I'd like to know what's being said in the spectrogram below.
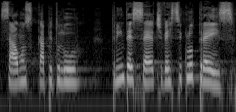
Salmos capítulo 37, versículo 3.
